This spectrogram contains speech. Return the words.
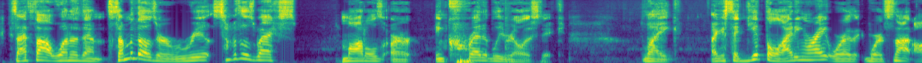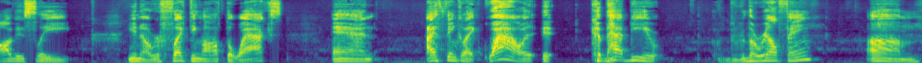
because I thought one of them, some of those are real, some of those wax models are incredibly realistic. Like, like I said, you get the lighting right where where it's not obviously, you know, reflecting off the wax, and I think like, wow, it, could that be the real thing? Um,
